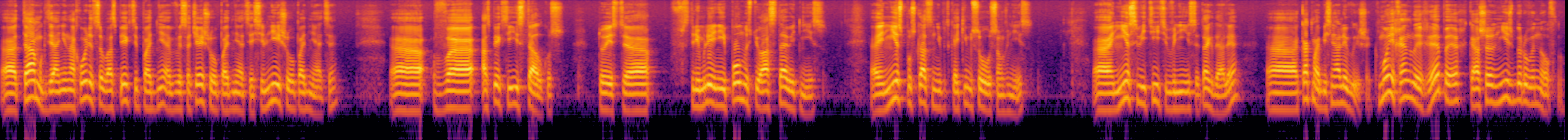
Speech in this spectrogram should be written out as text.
там, где они находятся в аспекте подня... высочайшего поднятия, сильнейшего поднятия, в аспекте исталкус, то есть в стремлении полностью оставить низ, не спускаться ни под каким соусом вниз, не светить вниз и так далее, как мы объясняли выше. К мой хенли гэпэх кашер нишберу винофлу.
